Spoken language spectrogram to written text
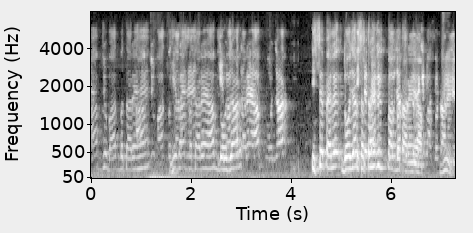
आप जो बात बता रहे हैं ये बात बता रहे हैं आप 2000 इससे पहले 2017 की बात बता रहे हैं आप। जी।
